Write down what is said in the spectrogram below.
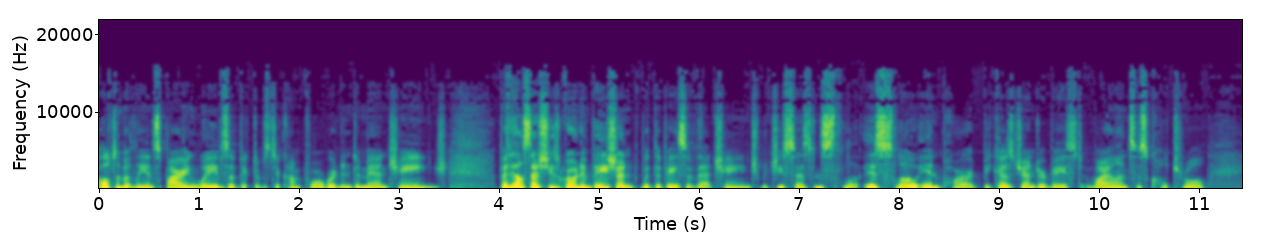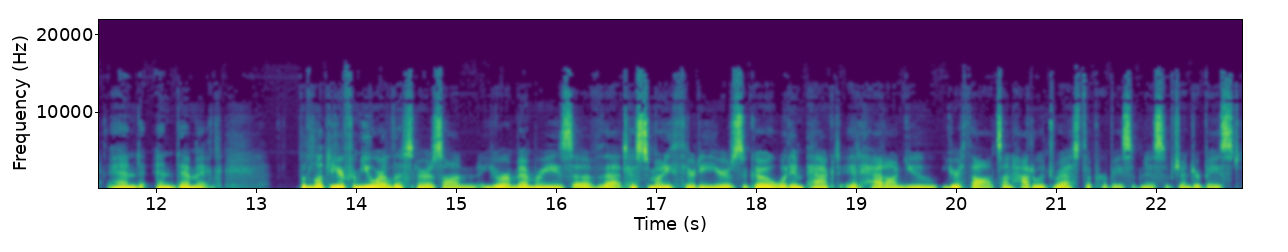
ultimately inspiring waves of victims to come forward and demand change. But Hill says she's grown impatient with the pace of that change, which she says is slow in part because gender based violence is cultural and endemic. Would love to hear from you, our listeners, on your memories of that testimony 30 years ago, what impact it had on you, your thoughts on how to address the pervasiveness of gender based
